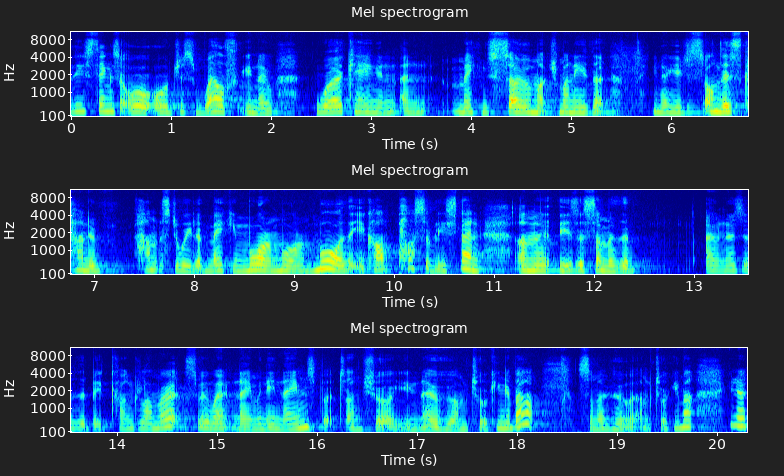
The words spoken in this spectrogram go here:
these things are all, all, just wealth, you know, working and, and making so much money that, you know, you're just on this kind of hamster wheel of making more and more and more that you can't possibly spend. Um, these are some of the owners of the big conglomerates. We won't name any names, but I'm sure you know who I'm talking about, some of who I'm talking about. You know,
